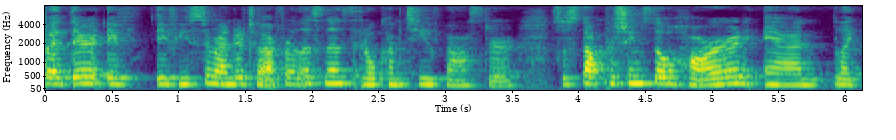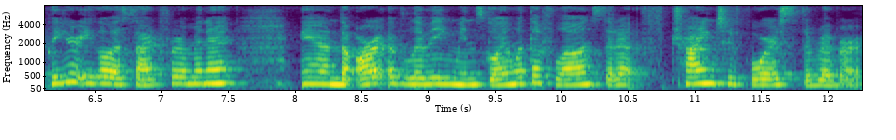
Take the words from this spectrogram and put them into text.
But there, if, if you surrender to effortlessness, it'll come to you faster. So stop pushing so hard and like put your ego aside for a minute. And the art of living means going with the flow instead of trying to force the river.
